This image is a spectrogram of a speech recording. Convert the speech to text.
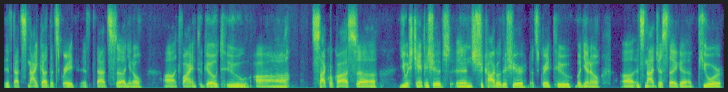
If that's NICA, that's great. If that's uh, you know uh, trying to go to uh, cyclocross U.S. Championships in Chicago this year, that's great too. But you know, it's not just like a pure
